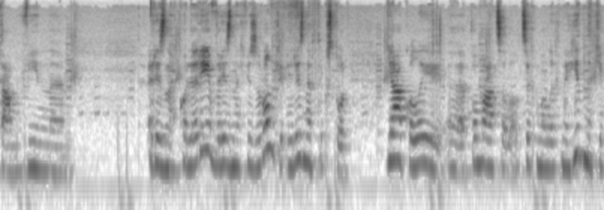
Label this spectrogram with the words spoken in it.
там він е, різних кольорів, різних візерунків і різних текстур. Я коли е, помацала оцих малих негідників,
